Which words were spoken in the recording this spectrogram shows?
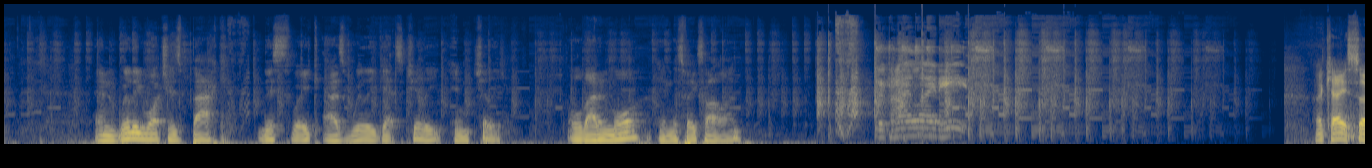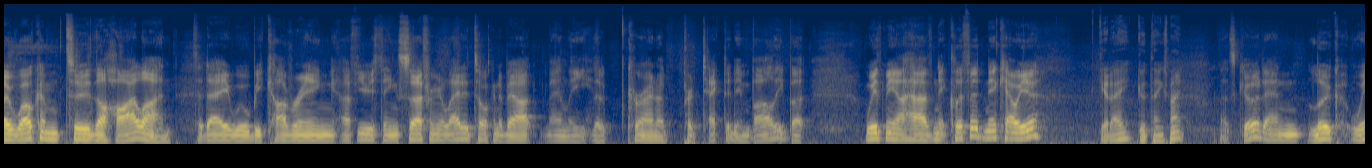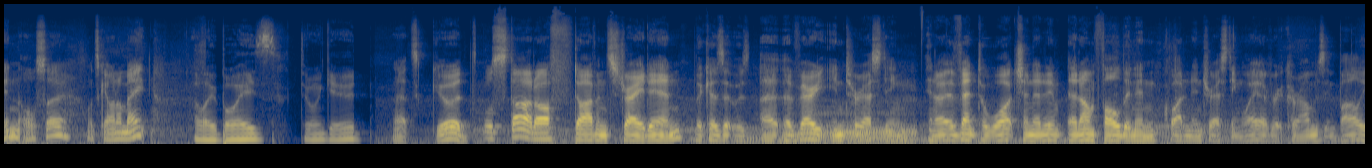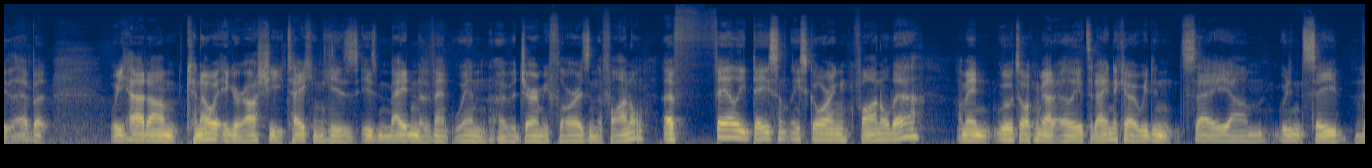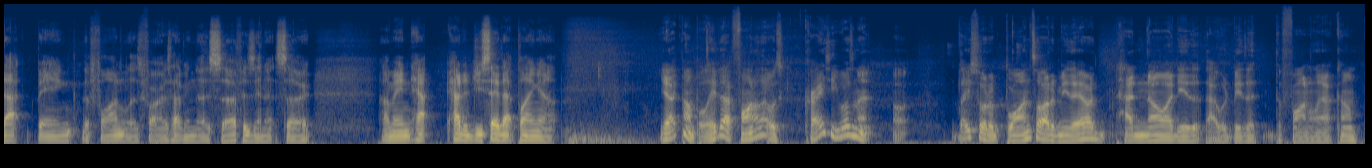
and Willie watches back this week as Willie gets chilly in Chile. All that and more in this week's Highline. The Highline Heat. Okay, so welcome to the Highline. Today we'll be covering a few things surfing related, talking about mainly the Corona protected in Bali. But with me I have Nick Clifford. Nick, how are you? G'day. Good, thanks, mate. That's good. And Luke Wynn also. What's going on, mate? Hello, boys. Doing good. That's good. We'll start off diving straight in because it was a, a very interesting, you know, event to watch, and it, it unfolded in quite an interesting way over at Keramas in Bali there. But we had um, Kanoa Igarashi taking his his maiden event win over Jeremy Flores in the final. A fairly decently scoring final there. I mean, we were talking about earlier today, Nico. We didn't say um, we didn't see that being the final as far as having those surfers in it. So, I mean, how how did you see that playing out? Yeah, I can't believe that final. That was crazy, wasn't it? Oh, They sort of blindsided me there. I had no idea that that would be the, the final outcome.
